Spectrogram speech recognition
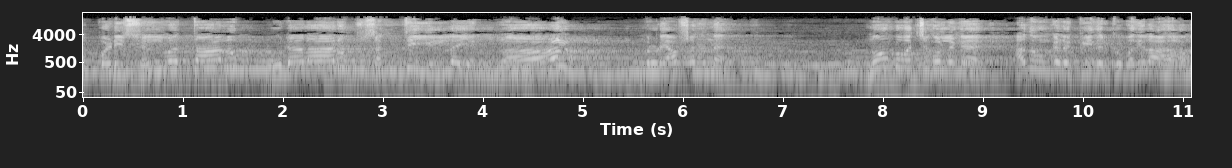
அப்படி செல்வத்தாலும் உடலாலும் சக்தி இல்லை என்றால் உங்களுடைய ஆப்ஷன் என்ன? நோன்பு வச்சு கொள்ளுங்க அது உங்களுக்கு இதற்கு பதிலாக அமை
